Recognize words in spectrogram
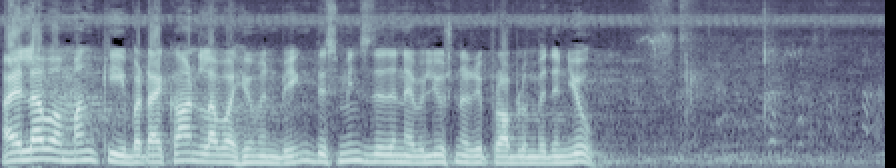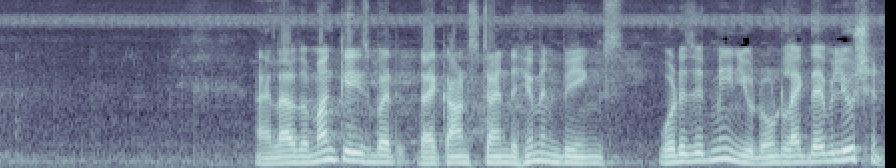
I love a monkey but I can't love a human being, this means there's an evolutionary problem within you. I love the monkeys but I can't stand the human beings. What does it mean? You don't like the evolution.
